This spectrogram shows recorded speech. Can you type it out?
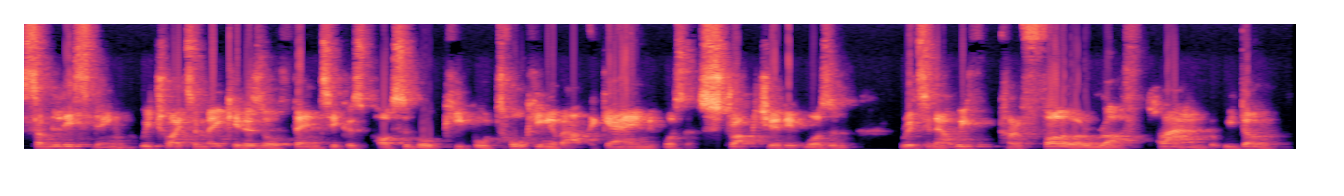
some listening. We tried to make it as authentic as possible, people talking about the game. It wasn't structured, it wasn't written out. We kind of follow a rough plan, but we don't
